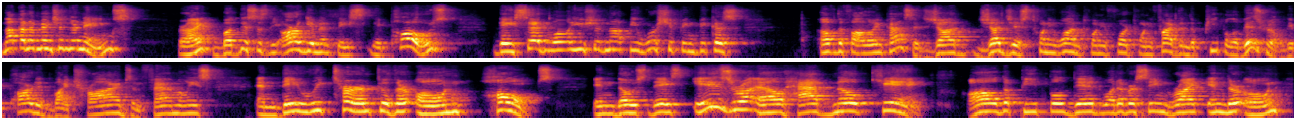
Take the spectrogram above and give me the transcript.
Not going to mention their names, right? But this is the argument they, they posed. They said, well, you should not be worshiping because of the following passage Judges 21, 24, 25. Then the people of Israel departed by tribes and families, and they returned to their own homes. In those days, Israel had no king. All the people did whatever seemed right in their own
